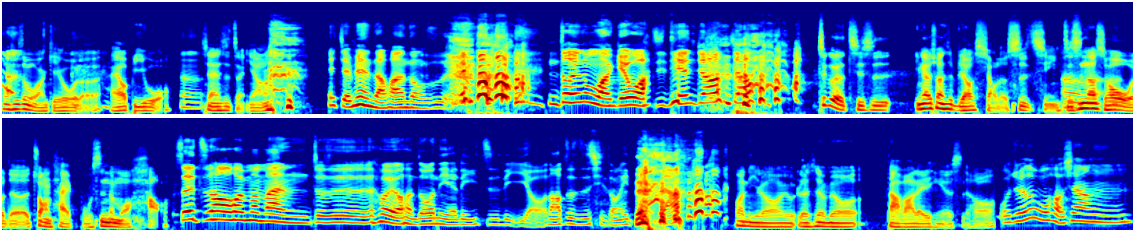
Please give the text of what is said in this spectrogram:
东西这么晚给我了，还要逼我，嗯，现在是怎样？哎，剪片怎么发生这种事？你东西那么晚给我，几天就要交？这个其实。应该算是比较小的事情，只是那时候我的状态不是那么好，嗯，所以之后会慢慢就是会有很多你的离职理由，然后这只是其中一点。这样换你咯，有人生有没有大发雷霆的时候？我觉得我好像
